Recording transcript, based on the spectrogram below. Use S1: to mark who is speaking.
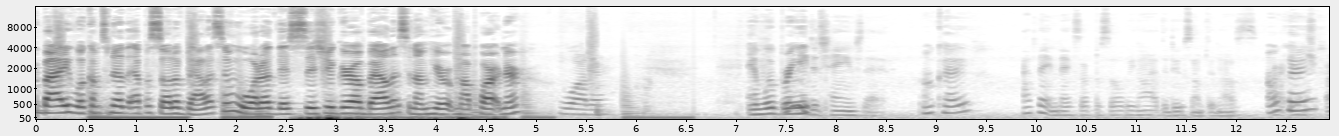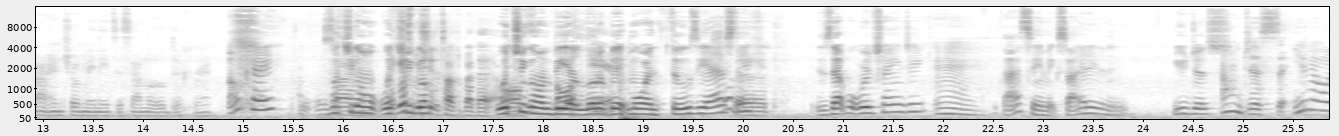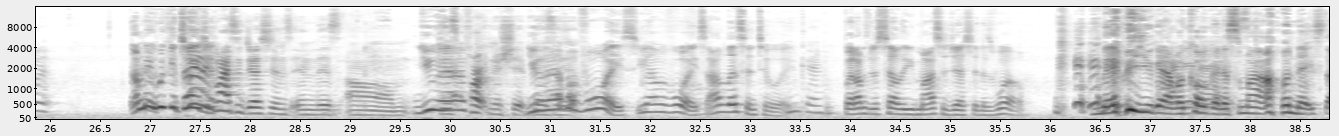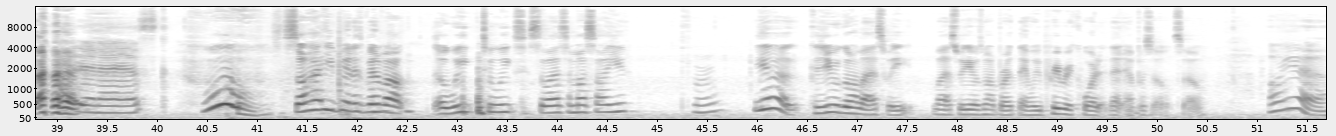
S1: everybody. Welcome to another episode of Balance and Water. This is your girl Balance, and I'm here with my partner.
S2: Water.
S1: And we're
S2: We
S1: bringing.
S2: need to change that.
S1: Okay.
S2: I think next episode we're gonna have to do something else. Our
S1: Okay.
S2: int- Our, intro may need to sound a little different.
S1: Okay. What you gonna?
S2: I guess
S1: you
S2: we
S1: gonna?
S2: should have talked about that.
S1: What
S2: off-
S1: you gonna be a little
S2: air.
S1: bit more
S2: Shut
S1: enthusiastic?
S2: up.
S1: Is that what we're changing?
S2: Mm,
S1: I seem excited, and you just.
S2: I'm just. You know what?
S1: I mean, we could change it.
S2: my suggestions in this um
S1: You
S2: this
S1: have-
S2: partnership.
S1: You have a voice. You have a voice. I listen to it,
S2: okay.
S1: but I'm just telling you my suggestion as well. Maybe you can have
S2: I
S1: a coke and a smile next
S2: I
S1: time.
S2: didn't ask.
S1: Woo. So how you been? It's been about a week, two weeks since the last time I saw you.
S2: For?
S1: Yeah, because you were gone last week. Last week it was my birthday, and we pre-recorded that episode. So
S2: Oh yeah.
